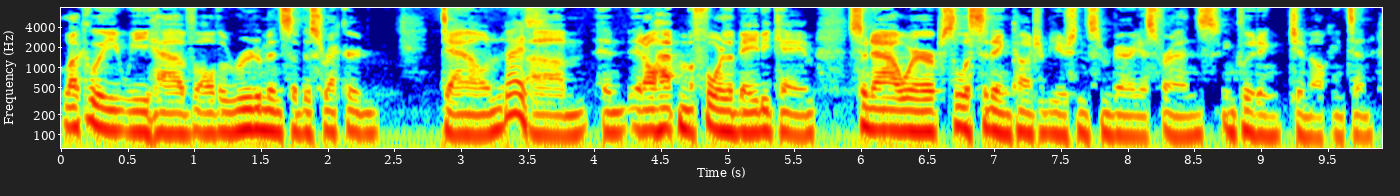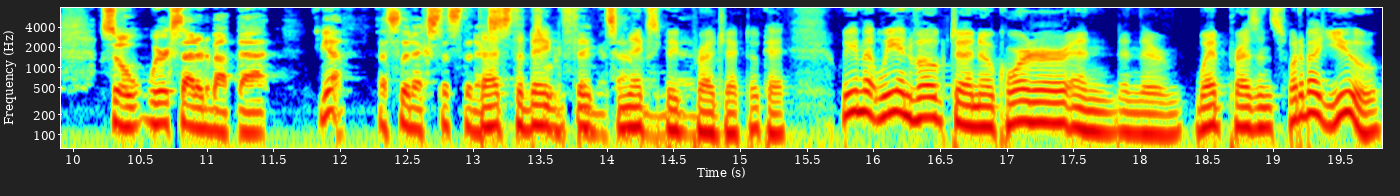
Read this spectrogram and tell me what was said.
luckily we have all the rudiments of this record down. Nice. Um, and it all happened before the baby came. So now we're soliciting contributions from various friends, including Jim Elkington. So we're excited about that. Yeah. That's the next, that's the next, That's the big, sort of thing the that's next big yeah. project. Okay, we met, we invoked uh, No Quarter and and their web presence. What about you?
